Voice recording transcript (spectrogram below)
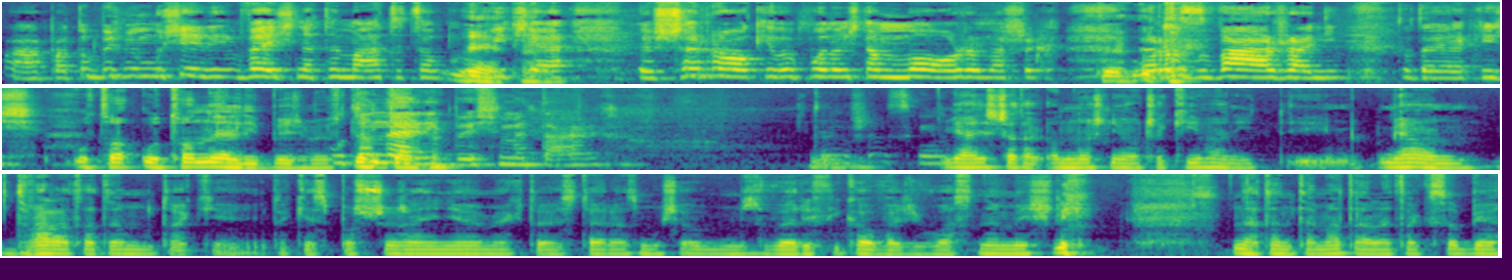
Papa, to byśmy musieli wejść na tematy całkowicie szerokie, wypłynąć na morze naszych Tak, rozważań. Tutaj jakieś Uto, utonęlibyśmy w tym temacie. utonęlibyśmy, tak. Tym wszystkim. Ja jeszcze tak odnośnie oczekiwań i, i miałem dwa lata temu takie, takie spostrzeżenie, nie wiem jak to jest teraz, musiałbym zweryfikować własne myśli na ten temat, ale tak sobie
